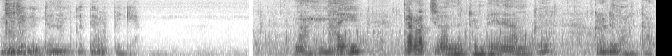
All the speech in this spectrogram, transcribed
അഞ്ച് മിനിറ്റ് നമുക്ക് തിളപ്പിക്കാം. നന്നായി തിളച്ച് വന്നിട്ടുണ്ട്. ഇനി നമുക്ക് കടുവറക്കാം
